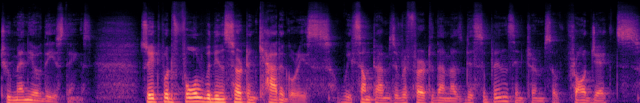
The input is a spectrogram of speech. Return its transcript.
to many of these things. So it would fall within certain categories. We sometimes refer to them as disciplines in terms of projects,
